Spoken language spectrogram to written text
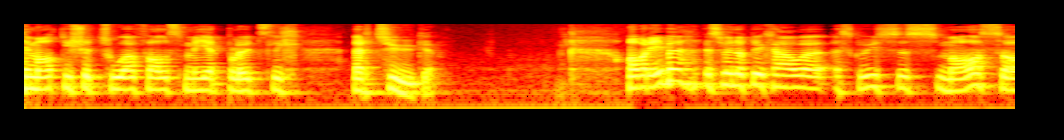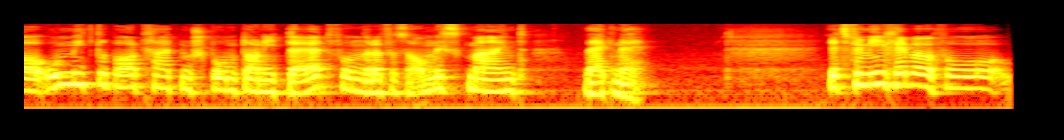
thematischen Zufallsmeer plötzlich erzeugen. Aber eben, es will natürlich auch ein, gewisses Maß an Unmittelbarkeit und Spontanität von einer Versammlungsgemeinde wegnehmen. Jetzt für mich eben, wo,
